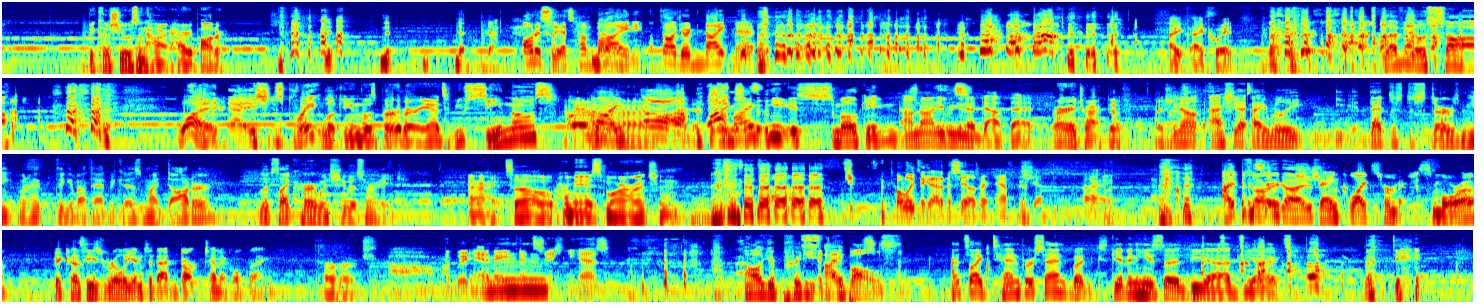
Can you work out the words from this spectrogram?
Because she was in Har- Harry Potter. N- n- Honestly, that's Hermione. My God, you're a nightmare. I, I quit. Leviosa. What? Uh, she's great looking in those Burberry ads. Have you seen those? Oh my god! Hermione is smoking. I'm not even gonna doubt that. Very attractive. I You know, say. actually, I really that just disturbs me when I think about that because my daughter looks like her when she was her age. All right. So Hermaeus Mora wrenching. totally taken out of the sales right now for the ship. All right. I'd Sorry, say guys. Shank likes Hermaeus Mora because he's really into that dark tentacle thing. Pervert. The weird anime fascination he has. All your pretty But eyeballs. That's like ten percent, but given he's uh, the uh, the uh, da-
